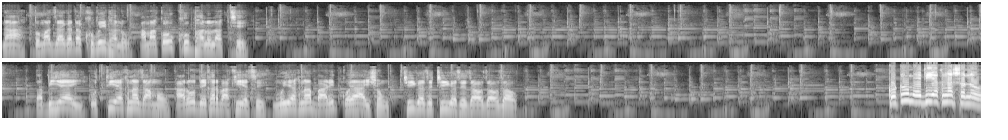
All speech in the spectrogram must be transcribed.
না, তোমার জায়গাটা খুবই ভালো। আমাকেও খুব ভালো লাগছে। তা বিয়াই, অতি এখনা যামো আরও দেখার বাকি আছে। মুই এখনা বাড়িত কয়া আইসং। ঠিক আছে ঠিক আছে, যাও যাও যাও। কুটুম এদি একলা শোনো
